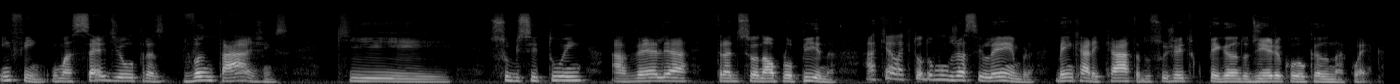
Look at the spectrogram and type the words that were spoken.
enfim, uma série de outras vantagens que substituem a velha tradicional propina, aquela que todo mundo já se lembra, bem caricata, do sujeito pegando dinheiro e colocando na cueca.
